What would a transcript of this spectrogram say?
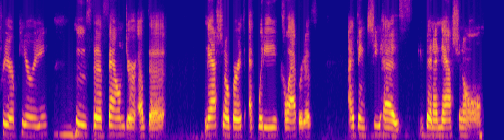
Crear mm-hmm. who's the founder of the National Birth Equity Collaborative. I think she has been a national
